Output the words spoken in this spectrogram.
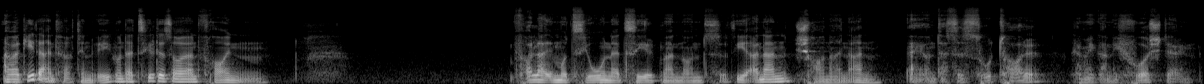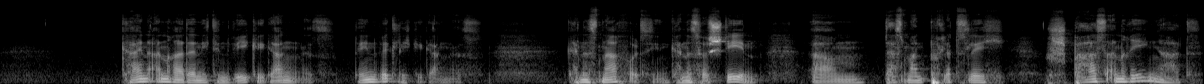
Aber geht einfach den Weg und erzählt es euren Freunden. Voller Emotionen erzählt man und die anderen schauen einen an. Ey, und das ist so toll, kann mir gar nicht vorstellen. Kein anderer, der nicht den Weg gegangen ist, der ihn wirklich gegangen ist, kann es nachvollziehen, kann es verstehen, ähm, dass man plötzlich Spaß an Regen hat,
